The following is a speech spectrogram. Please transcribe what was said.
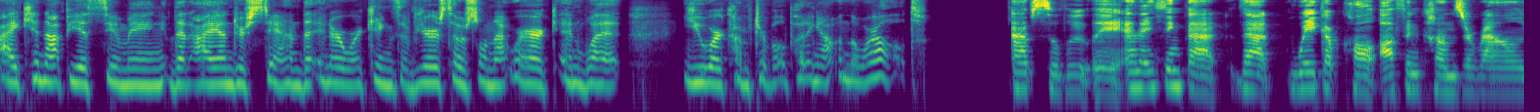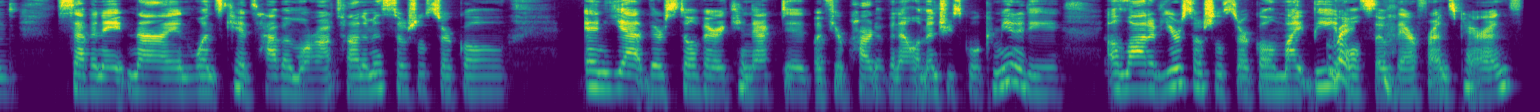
i cannot be assuming that i understand the inner workings of your social network and what you are comfortable putting out in the world Absolutely. And I think that that wake up call often comes around seven, eight, nine, once kids have a more autonomous social circle. And yet they're still very connected. If you're part of an elementary school community, a lot of your social circle might be right. also their friends' parents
